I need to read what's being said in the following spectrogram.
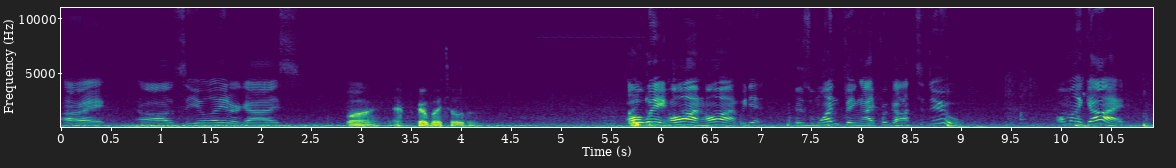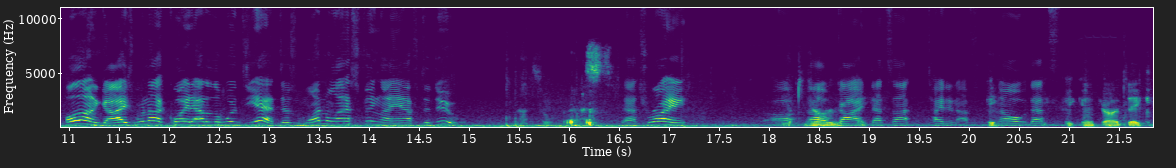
All right. Uh, see you later, guys. Why? I forgot what I told him. Oh wait, hold on, hold on. We didn't. There's one thing I forgot to do. Oh my god. Hold on, guys. We're not quite out of the woods yet. There's one last thing I have to do. Not so fast. That's right. Uh, to oh god, that's not tight enough. Hey. No, that's. Are you gonna draw a dick?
